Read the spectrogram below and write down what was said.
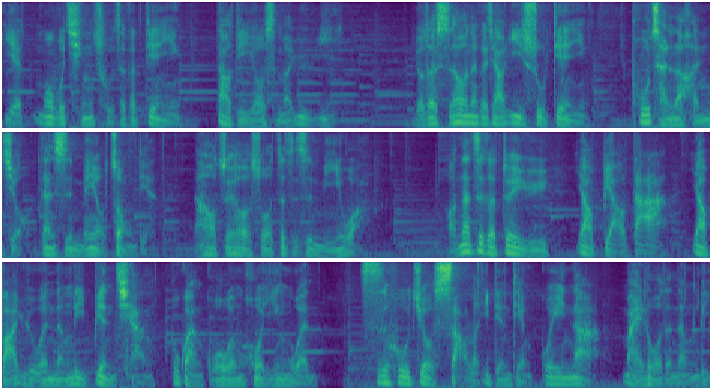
也摸不清楚这个电影到底有什么寓意。有的时候那个叫艺术电影，铺陈了很久，但是没有重点。然后最后说这只是迷惘，好，那这个对于要表达、要把语文能力变强，不管国文或英文，似乎就少了一点点归纳脉络的能力。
